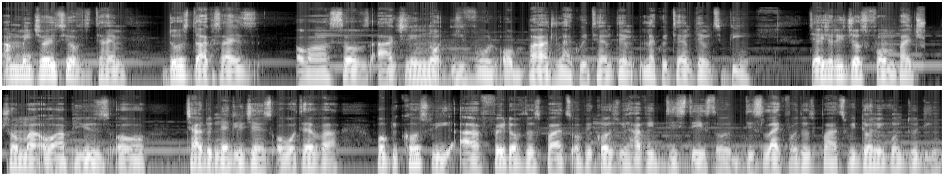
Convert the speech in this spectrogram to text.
And majority of the time those dark sides of ourselves are actually not evil or bad like we tempt them like we tempt them to be. They're usually just formed by trauma or abuse or childhood negligence or whatever. But because we are afraid of those parts or because we have a distaste or dislike for those parts, we don't even do the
